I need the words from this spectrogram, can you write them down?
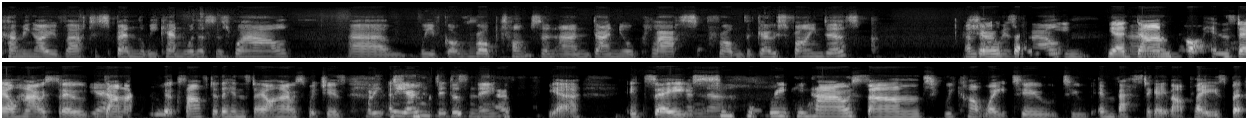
coming over to spend the weekend with us as well. Um, we've got Rob Thompson and Daniel Class from the Ghost Finders And show also as well. yeah, Dan Um, got Hinsdale House, so Yeah. Dan actually looks after the Hinsdale House, which is Well, he, he owns it, doesn't he? yeah, It's a And, uh, super freaky house, and we can't wait to to investigate that place. But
